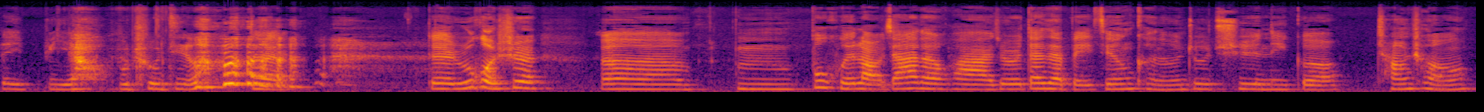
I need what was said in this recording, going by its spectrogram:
非必要不出 境。对，对，如果是呃嗯不回老家的话，就是待在北京，可能就去那个长城。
